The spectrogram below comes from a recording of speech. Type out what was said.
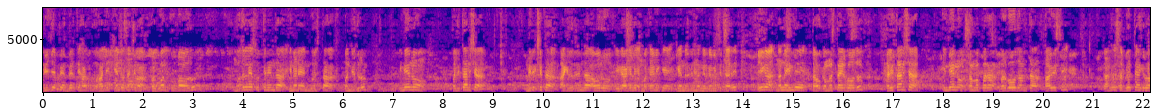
ಬಿಜೆಪಿ ಅಭ್ಯರ್ಥಿ ಹಾಗೂ ಹಾಲಿ ಕೇಂದ್ರ ಸಚಿವ ಭಗವಂತ್ ಖೂಬಾ ಅವರು ಮೊದಲನೇ ಸುತ್ತಿನಿಂದ ಹಿನ್ನಡೆ ಅನುಭವಿಸ್ತಾ ಬಂದಿದ್ದರು ಇನ್ನೇನು ಫಲಿತಾಂಶ ನಿರೀಕ್ಷಿತ ಆಗಿರುವುದರಿಂದ ಅವರು ಈಗಾಗಲೇ ಮತ ಎಣಿಕೆ ಕೇಂದ್ರದಿಂದ ನಿರ್ಗಮಿಸಿದ್ದಾರೆ. ಈಗ ನನ್ನ ಹಿಂದೆ ತಾವು ಗಮನಿಸ್ತಾ ಇರಬಹುದು, ಫಲಿತಾಂಶ ಇನ್ನೇನು ತಮ್ಮ ಪರ ಬರಬಹುದು ಅಂತ ಭಾವಿಸಿ ಕಾಂಗ್ರೆಸ್ ಅಭ್ಯರ್ಥಿಯಾಗಿರುವ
